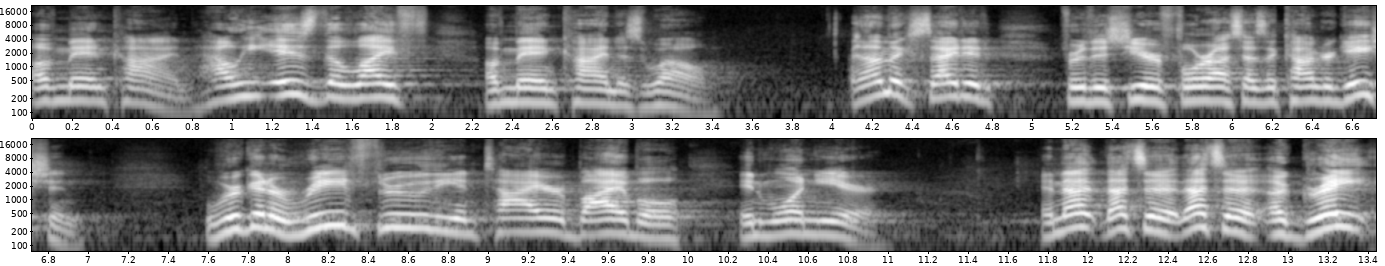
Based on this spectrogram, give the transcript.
of mankind, how he is the life of mankind as well. And I'm excited for this year for us as a congregation. We're going to read through the entire Bible in one year. And that, that's, a, that's a, a great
